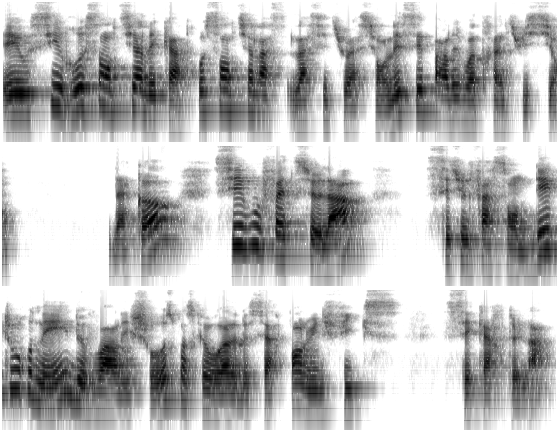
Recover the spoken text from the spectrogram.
et aussi ressentir les cartes, ressentir la, situation, laisser parler votre intuition. D'accord? Si vous faites cela, c'est une façon détournée de voir les choses parce que le serpent, lui, il fixe ces cartes-là.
